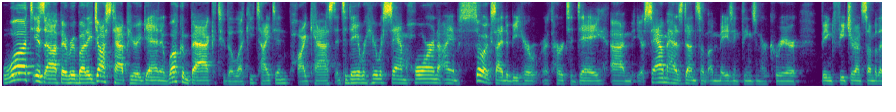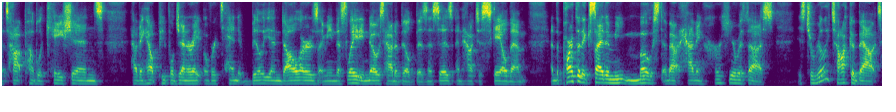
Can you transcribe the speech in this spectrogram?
What is up, everybody? Josh Tapp here again, and welcome back to the Lucky Titan podcast. And today we're here with Sam Horn. I am so excited to be here with her today. Um, you know, Sam has done some amazing things in her career, being featured on some of the top publications, having helped people generate over $10 billion. I mean, this lady knows how to build businesses and how to scale them. And the part that excited me most about having her here with us is to really talk about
